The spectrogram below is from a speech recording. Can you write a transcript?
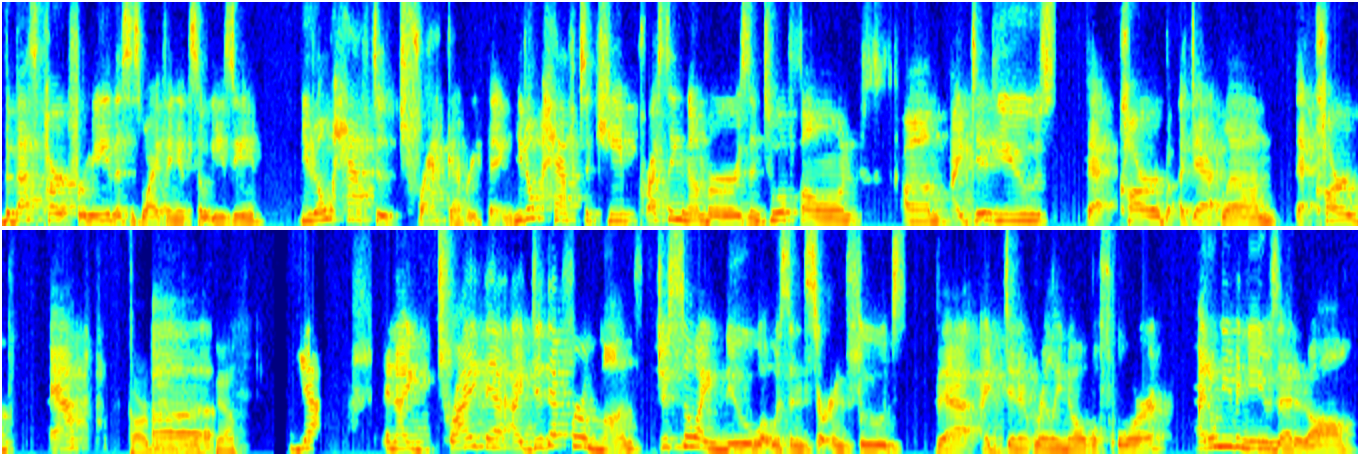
the best part for me, this is why I think it's so easy. You don't have to track everything. You don't have to keep pressing numbers into a phone. Um, I did use that carb adapt um, that carb app. Carb manager. Uh, yeah. Yeah. And I tried that. I did that for a month just so I knew what was in certain foods that I didn't really know before. I don't even use that at all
